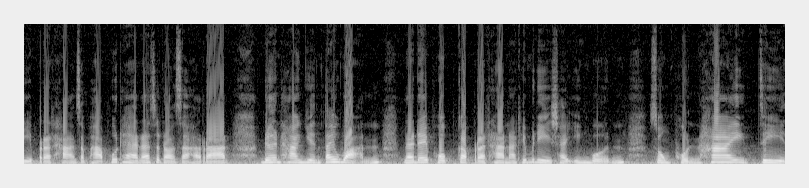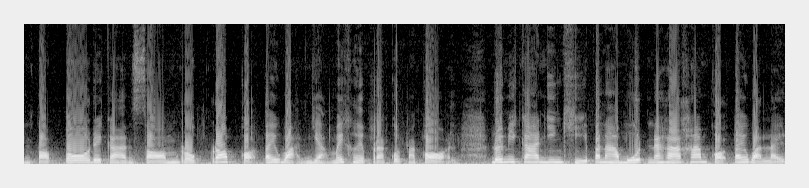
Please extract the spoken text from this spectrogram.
ดีตประธานสภาผู้แทนราษฎรสหรัฐ เดินทางเยือนไต้หวัน และได้พบกับประธานาธิบดีไฉอิงเหวินส่งผลให้จีนตอบโต้ด้วยการซ้อมรบรอบเกาะไต้หวันอย่างไม่เคยปรากฏมาก่อน โดยมีการยิงขีปนาวุธนะคะ ข้ามเกาะไต้หวันหลาย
